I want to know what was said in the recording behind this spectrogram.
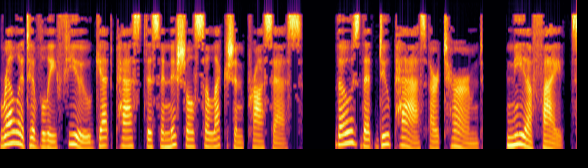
Relatively few get past this initial selection process. Those that do pass are termed neophytes,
